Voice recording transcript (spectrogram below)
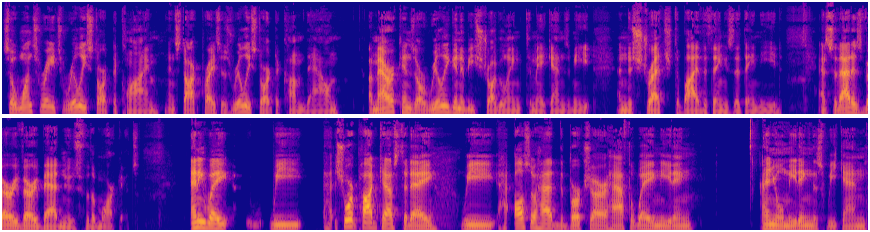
So once rates really start to climb and stock prices really start to come down, Americans are really going to be struggling to make ends meet and to stretch to buy the things that they need. And so that is very, very bad news for the markets. Anyway, we short podcast today. We also had the Berkshire Hathaway meeting, annual meeting this weekend.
